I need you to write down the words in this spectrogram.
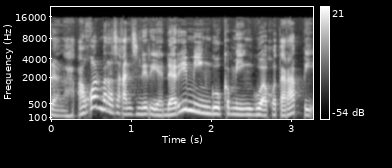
adalah, aku kan merasakan sendiri ya dari minggu ke minggu aku terapi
